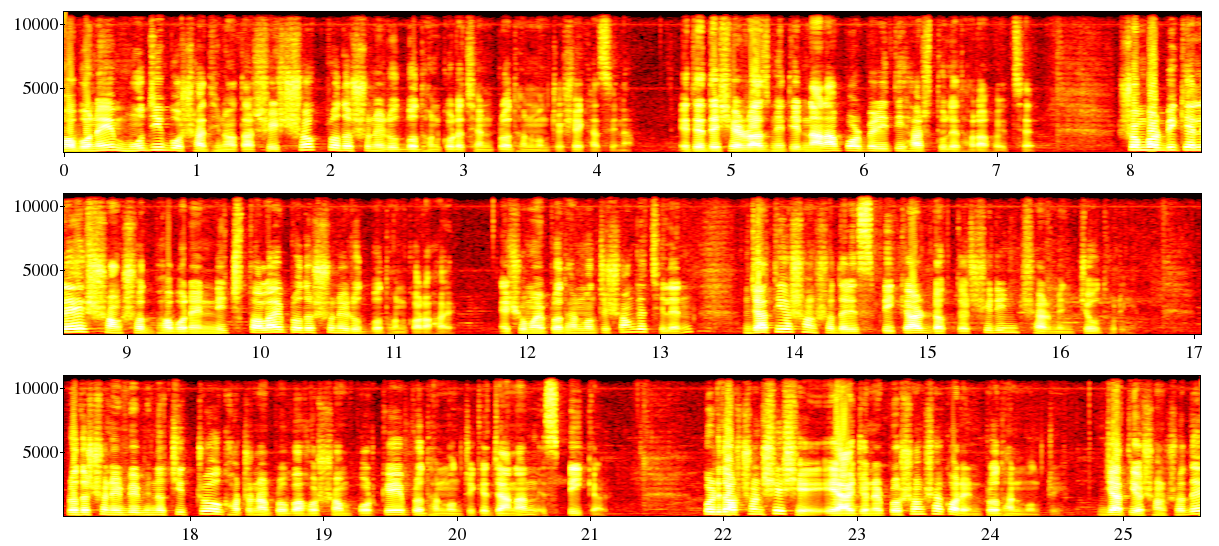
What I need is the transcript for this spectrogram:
ভবনে মুজিব ও স্বাধীনতা শীর্ষক প্রদর্শনীর উদ্বোধন করেছেন প্রধানমন্ত্রী শেখ হাসিনা। এতে দেশের রাজনীতির নানা পর্বের ইতিহাস তুলে ধরা হয়েছে। সোমবার বিকেলে সংসদ ভবনের নিচতলায় প্রদর্শনীর উদ্বোধন করা হয়। এ সময় প্রধানমন্ত্রীর সঙ্গে ছিলেন জাতীয় সংসদের স্পিকার ডক্টর শিরিন শারমিন চৌধুরী। প্রদর্শনীর বিভিন্ন চিত্র ও ঘটনা প্রবাহ সম্পর্কে প্রধানমন্ত্রীকে জানান স্পিকার। পরিদর্শন শেষে এ আয়োজনের প্রশংসা করেন প্রধানমন্ত্রী। জাতীয় সংসদে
